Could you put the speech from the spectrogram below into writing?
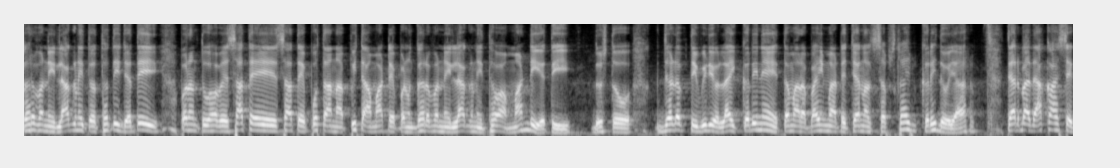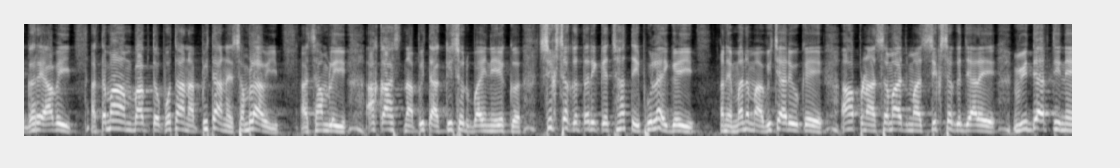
ગર્વની લાગણી તો થતી જ હતી, પરંતુ હવે સાથે સાથે પોતાના પિતા માટે પણ ગર્વની લાગણી થવા માંડી હતી. દોસ્તો, ઝડપથી વીડિયો લાઈક કરીને તમારા ભાઈ માટે ચેનલ સબસ્ક્રાઈબ કરી દો યાર. ત્યારબાદ આકાશે ઘરે આવી આ તમામ બાબતો પોતાના પિતાને સંભળાવી. આ સાંભળી આકાશના પિતા કિશોરભાઈની એક શિક્ષક તરીકે છાતી ફૂલાઈ ગઈ. અને મનમાં વિચાર્યું કે આપણા સમાજમાં શિક્ષક જ્યારે વિદ્યાર્થીને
